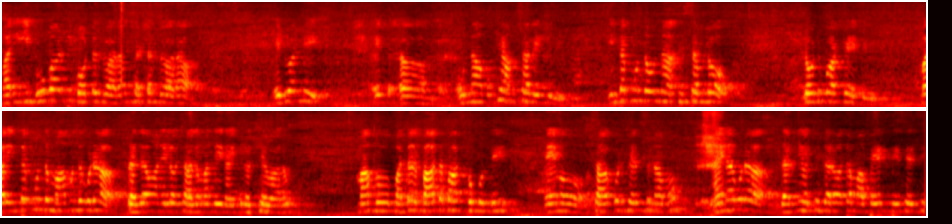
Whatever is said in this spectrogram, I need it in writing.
మరి ఈ భూభారతి పోర్టల్ ద్వారా చట్టం ద్వారా ఎటువంటి ఉన్న ముఖ్య అంశాలు ఏంటివి? ఇంతకుముందు ఉన్న సిస్టంలో లోటుపాట్లు ఏంటివి? మరి ఇంతకుముందు మా ముందు కూడా ప్రజావాణిలో చాలామంది రైతులు వచ్చేవారు. మాకు పట్ట పాత పాస్బుక్ ఉంది. మేము సాగుడు చేస్తున్నాము. అయినా కూడా ధరణి వచ్చిన తర్వాత మా పేరు తీసేసి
